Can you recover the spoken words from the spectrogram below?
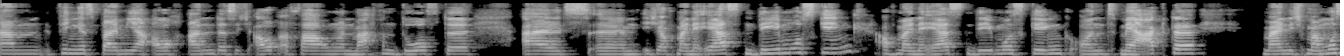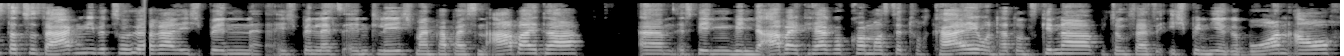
ähm, fing es bei mir auch an, dass ich auch Erfahrungen machen durfte, als ähm, ich auf meine ersten Demos ging, auf meine ersten Demos ging und merkte, meine ich, man muss dazu sagen, liebe Zuhörer, ich bin, ich bin letztendlich, mein Papa ist ein Arbeiter, ähm, ist wegen, wegen der Arbeit hergekommen aus der Türkei und hat uns Kinder, beziehungsweise ich bin hier geboren auch.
